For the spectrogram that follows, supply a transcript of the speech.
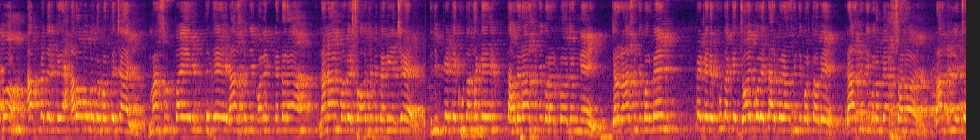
এবং আপনাদেরকে আরও অবগত করতে চাই। মাসুদ ভাইয়ের থেকে রাজনৈতিক অনেক নেতারা নানানভাবে সহযোগিতা নিয়েছে। যদি পেটে ক্ষুধা থাকে, তাহলে রাজনীতি করার প্রয়োজন নেই। যারা রাজনীতি করবেন, পেটের ক্ষুধাকে জয় করে তারপরে রাজনীতি করতে হবে। রাজনীতি কোনো ব্যবসা নয়, রাজনীতি হচ্ছে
